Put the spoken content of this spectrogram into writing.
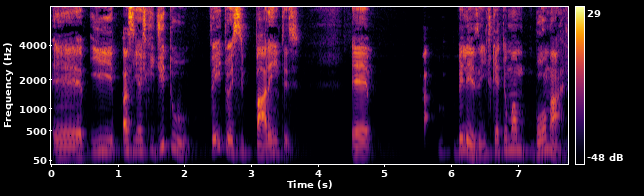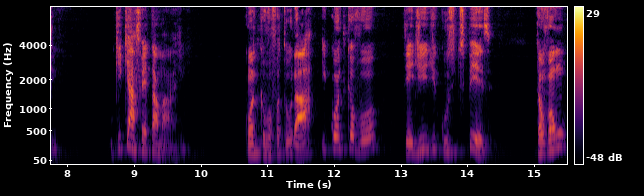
É, e, assim, acho que dito, feito esse parêntese, é, beleza, a gente quer ter uma boa margem. O que, que afeta a margem? Quanto que eu vou faturar e quanto que eu vou ter de, de custo e despesa. Então, vamos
